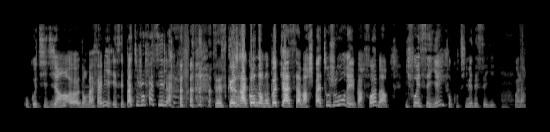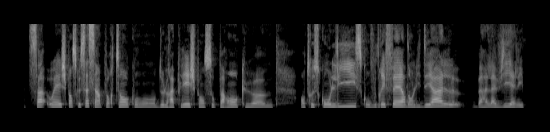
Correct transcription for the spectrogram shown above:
au quotidien euh, dans ma famille. Et c'est pas toujours facile. c'est ce que je raconte dans mon podcast. Ça marche pas toujours. Et parfois, ben, il faut essayer, il faut continuer d'essayer. Mmh. Voilà. Ça, ouais, je pense que ça c'est important qu'on de le rappeler. Je pense aux parents que euh, entre ce qu'on lit, ce qu'on voudrait faire dans l'idéal, bah, la vie, elle est,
